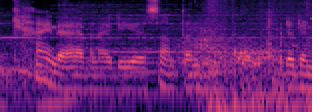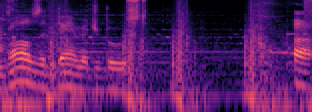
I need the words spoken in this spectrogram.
I kinda have an idea of something. But it involves a damage boost. Huh.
